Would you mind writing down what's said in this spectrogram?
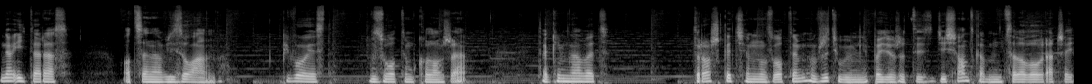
No i teraz ocena wizualna. Piwo jest w złotym kolorze, takim nawet troszkę ciemnozłotym. W życiu bym nie powiedział, że to jest dziesiątka, bym celował raczej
